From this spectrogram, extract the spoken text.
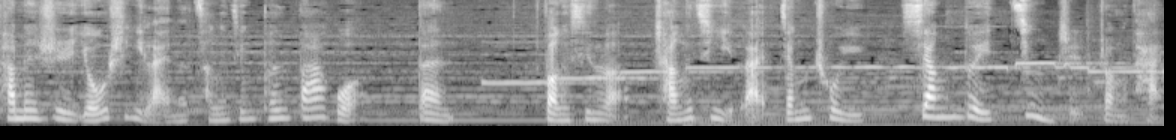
它们是有史以来呢曾经喷发过，但放心了，长期以来将处于相对静止状态。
